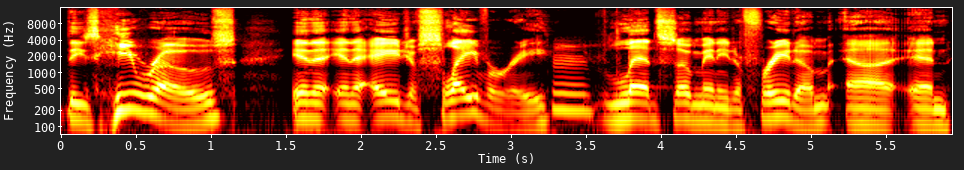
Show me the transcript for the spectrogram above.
these heroes in the in the age of slavery Hmm. led so many to freedom. Uh, and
